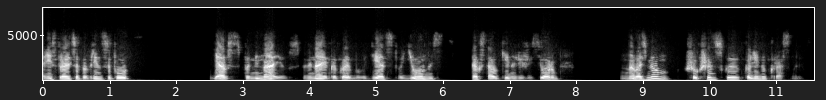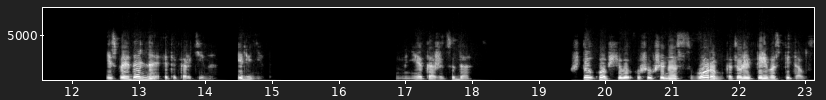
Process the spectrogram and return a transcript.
Они строятся по принципу я вспоминаю, вспоминаю, какое было детство, юность, как стал кинорежиссером. Но возьмем Шукшинскую «Калину красную». Исповедальная эта картина или нет? Мне кажется, да. Что общего у Шукшина с вором, который перевоспитался?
